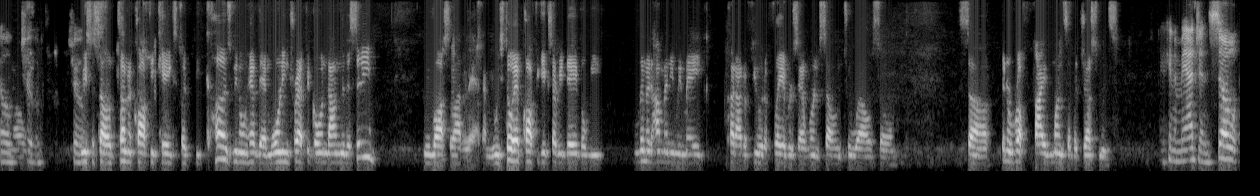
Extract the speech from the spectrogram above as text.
Oh, No. true, We used to sell a ton of coffee cakes, but because we don't have that morning traffic going down to the city, we lost a lot of that. I mean, we still have coffee cakes every day, but we limit how many we make, cut out a few of the flavors that weren't selling too well. So it's uh, been a rough five months of adjustments. I can imagine. So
